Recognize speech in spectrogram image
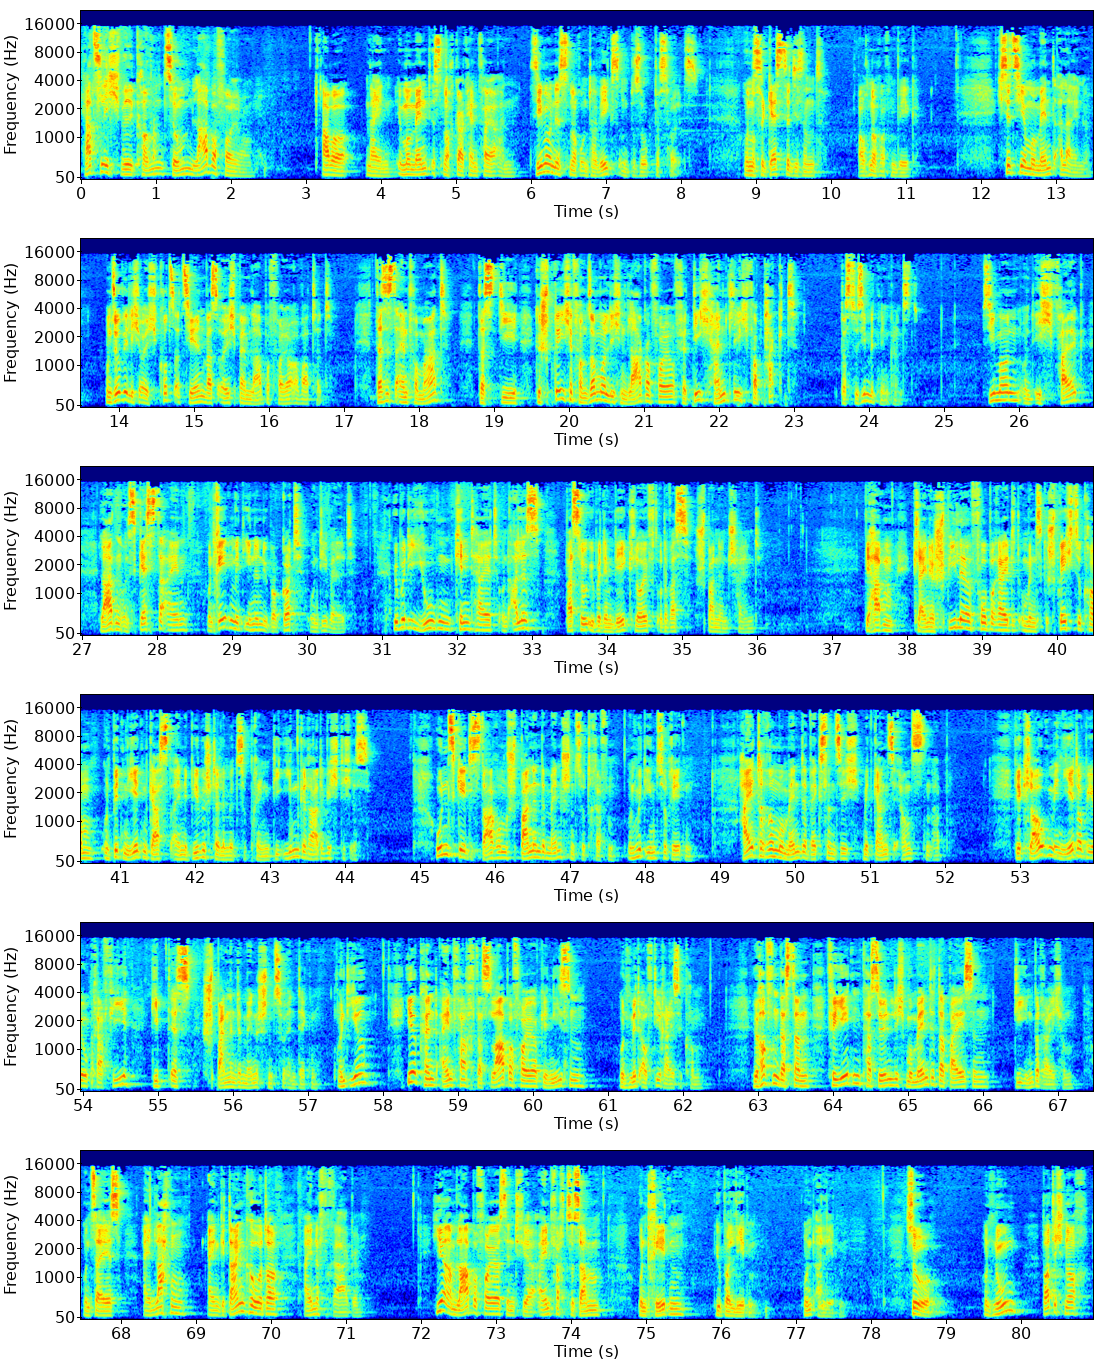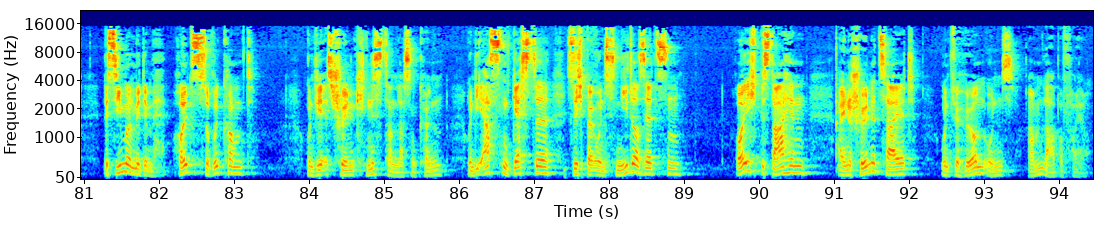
Herzlich willkommen zum Laberfeuer. Aber nein, im Moment ist noch gar kein Feuer an. Simon ist noch unterwegs und besorgt das Holz. Und unsere Gäste, die sind auch noch auf dem Weg. Ich sitze hier im Moment alleine. Und so will ich euch kurz erzählen, was euch beim Laberfeuer erwartet. Das ist ein Format, das die Gespräche vom sommerlichen Lagerfeuer für dich handlich verpackt, dass du sie mitnehmen kannst. Simon und ich, Falk, laden uns Gäste ein und reden mit ihnen über Gott und die Welt. Über die Jugend, Kindheit und alles, was so über den Weg läuft oder was spannend scheint. Wir haben kleine Spiele vorbereitet, um ins Gespräch zu kommen und bitten jeden Gast eine Bibelstelle mitzubringen, die ihm gerade wichtig ist. Uns geht es darum, spannende Menschen zu treffen und mit ihnen zu reden. Heitere Momente wechseln sich mit ganz ernsten ab. Wir glauben, in jeder Biografie gibt es spannende Menschen zu entdecken. Und ihr? Ihr könnt einfach das Laberfeuer genießen und mit auf die Reise kommen. Wir hoffen, dass dann für jeden persönlich Momente dabei sind, die ihn bereichern. Und sei es ein Lachen, ein Gedanke oder eine Frage. Hier am Laberfeuer sind wir einfach zusammen und reden über Leben und Erleben. So, und nun warte ich noch, bis Simon mit dem Holz zurückkommt und wir es schön knistern lassen können und die ersten Gäste sich bei uns niedersetzen. Euch bis dahin eine schöne Zeit und wir hören uns am Laberfeuer.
